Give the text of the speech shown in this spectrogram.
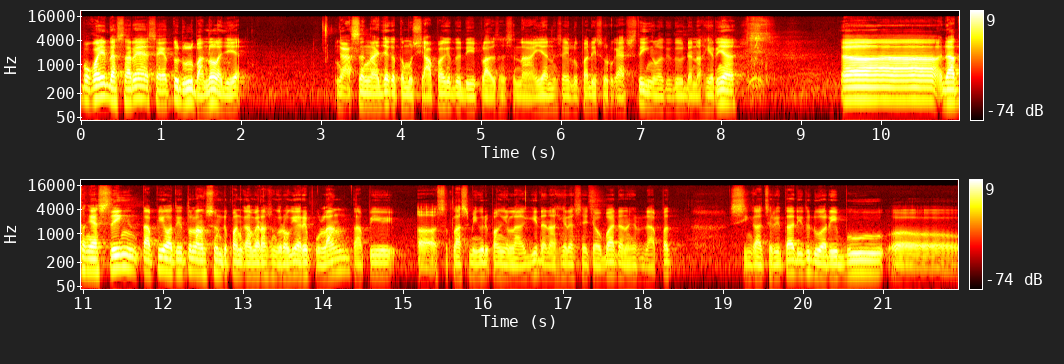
pokoknya dasarnya saya tuh dulu bandel aja ya nggak sengaja ketemu siapa gitu di Plaza Senayan saya lupa disuruh casting waktu itu dan akhirnya eh datang casting tapi waktu itu langsung depan kamera langsung grogi akhirnya pulang. Tapi eh, setelah seminggu dipanggil lagi dan akhirnya saya coba dan akhirnya dapet. Singkat cerita itu 2000 eh,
